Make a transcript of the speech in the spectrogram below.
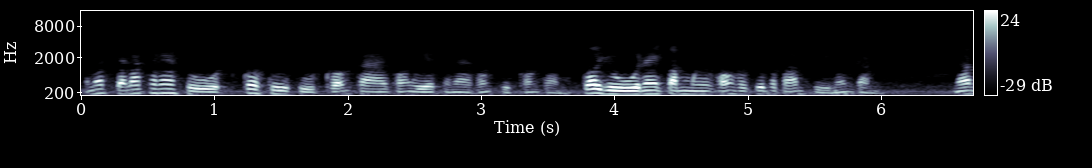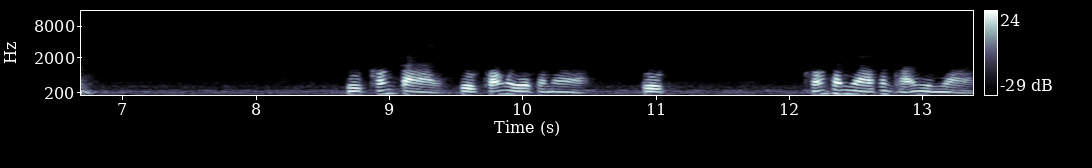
อนัตตลักษณะสูตรก็คือสูตรของกายของเวทนาของจิตของธรรมก็อยู่ในกำมือของสติปัฏฐานสี่เหมือนกัน นั่น สูตรของกาย สูตรของเวทนา สูตรของสัญญาสังขารวิญญาณ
